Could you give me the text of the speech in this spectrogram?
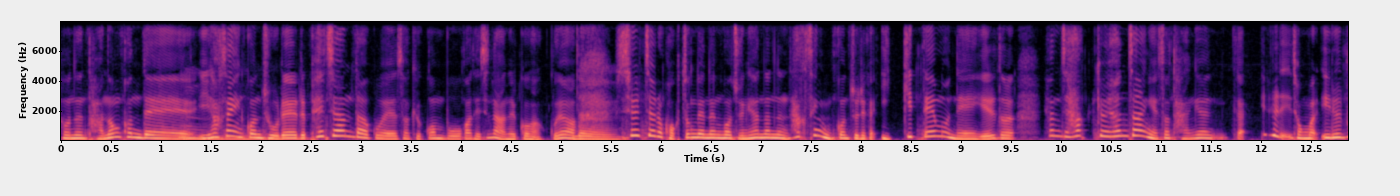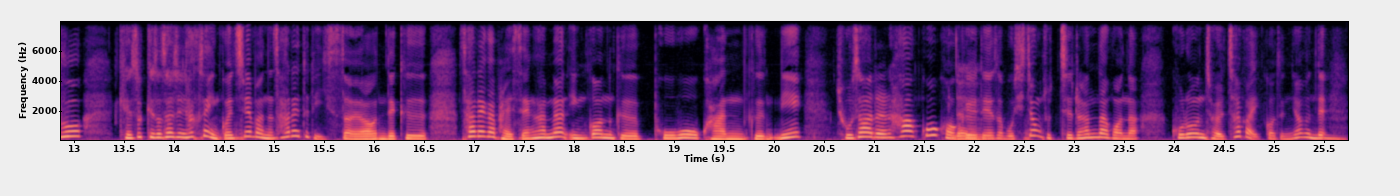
저는 단언컨대 음. 이 학생 인권 조례를 폐지한다고 해서 교권 보호가 되지는 않을 것 같고요. 네. 실제로 걱정되는 것 중에 하나는 학생 인권 조례가 있기 때문에 예를 들어 현재 학교 현장에서 당연 그러니까 일, 정말 일부 계속해서 사실 학생 인권이 침해받는 사례들이 있어요. 근데 그 사례가 발생하면 인권 그 보호관이 조사를 하고 거기에 네. 대해서 뭐 시정 조치를 한다거나 그런 절차가 있거든요. 근데 음.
